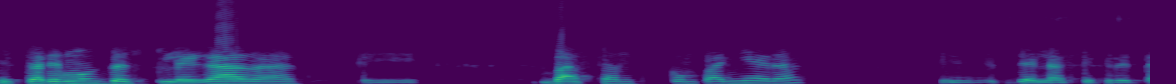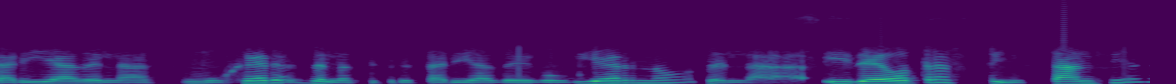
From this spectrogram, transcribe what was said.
Estaremos desplegadas eh, bastantes compañeras eh, de la Secretaría de las Mujeres, de la Secretaría de Gobierno de la, y de otras instancias,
